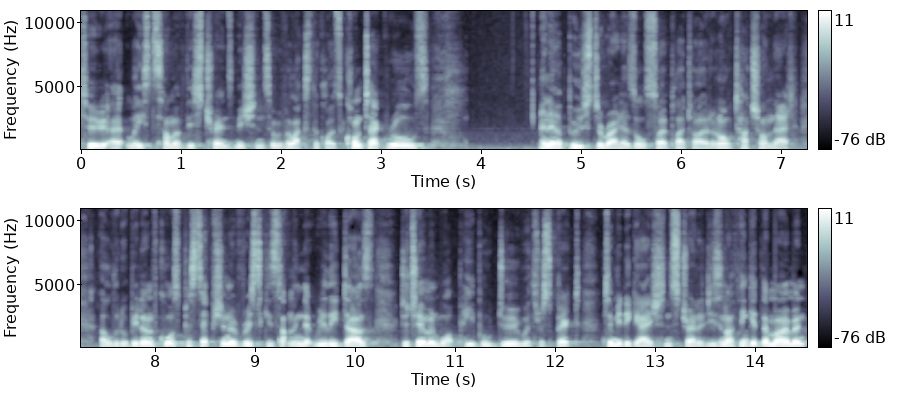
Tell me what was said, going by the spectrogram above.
to at least some of this transmission. So we've relaxed the close contact rules, and our booster rate has also plateaued, and I'll touch on that a little bit. And of course, perception of risk is something that really does determine what people do with respect to mitigation strategies. And I think at the moment,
